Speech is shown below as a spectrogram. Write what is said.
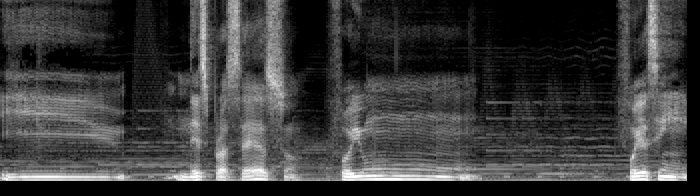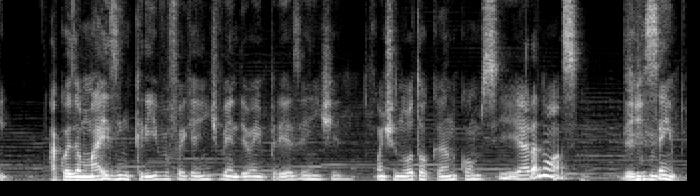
E nesse processo foi um foi assim a coisa mais incrível foi que a gente vendeu a empresa e a gente continuou tocando como se era nossa, desde sempre.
